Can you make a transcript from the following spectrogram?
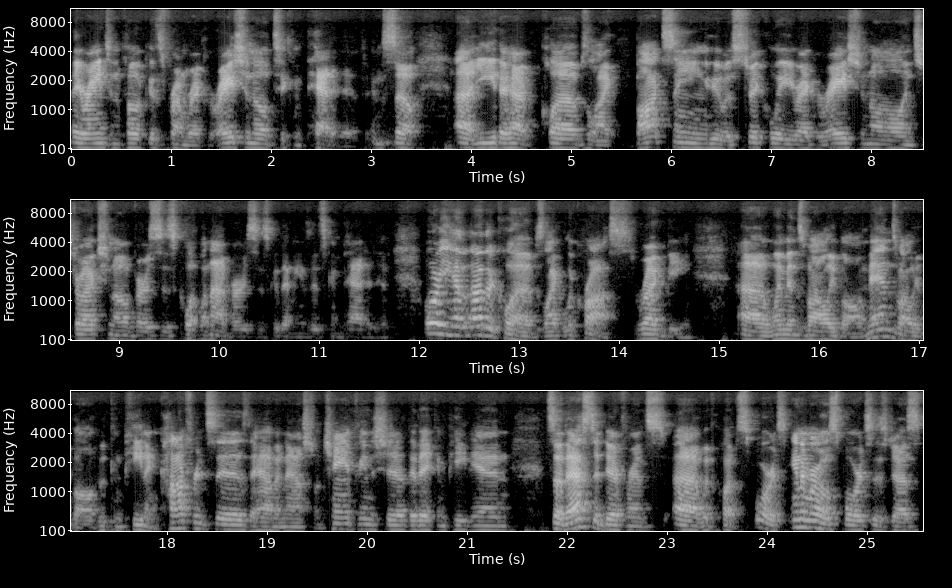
they range in focus from recreational to competitive, and so uh, you either have clubs like boxing, who is strictly recreational, instructional, versus club well not versus because that means it's competitive, or you have other clubs like lacrosse, rugby. Uh, women's volleyball, men's volleyball, who compete in conferences. They have a national championship that they compete in. So that's the difference uh, with club sports. Intramural sports is just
